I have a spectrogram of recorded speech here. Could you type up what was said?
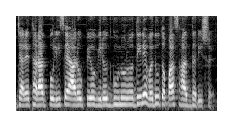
જ્યારે થરાદ પોલીસે આરોપીઓ વિરુદ્ધ ગુનો નોંધીને વધુ તપાસ હાથ ધરી છે.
